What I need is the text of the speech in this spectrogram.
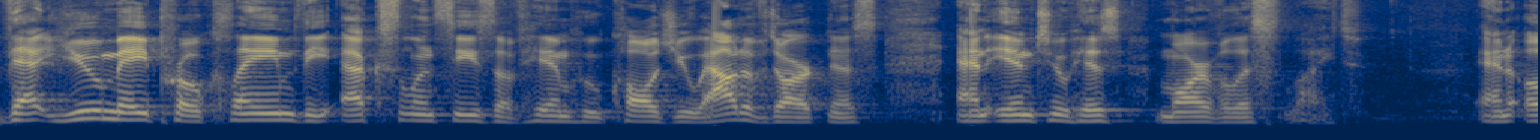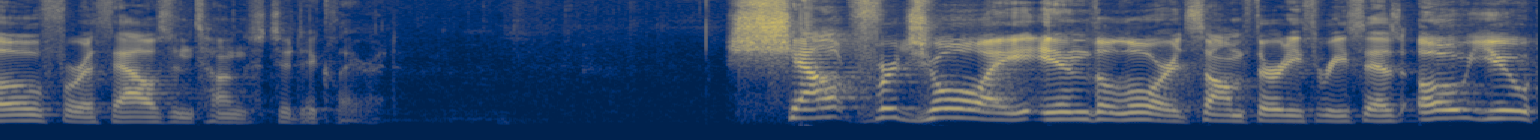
That you may proclaim the excellencies of him who called you out of darkness and into his marvelous light. And oh, for a thousand tongues to declare it. Shout for joy in the Lord, Psalm 33 says. Oh, you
